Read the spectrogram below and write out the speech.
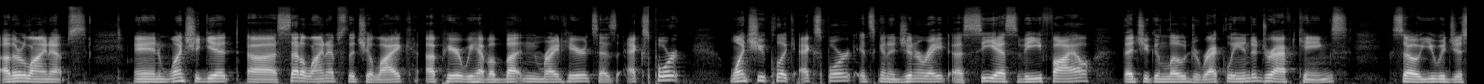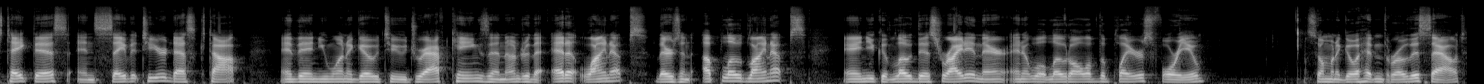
other lineups. And once you get uh, a set of lineups that you like, up here we have a button right here. It says export. Once you click export, it's going to generate a CSV file that you can load directly into DraftKings. So you would just take this and save it to your desktop. And then you want to go to DraftKings and under the edit lineups, there's an upload lineups. And you can load this right in there and it will load all of the players for you. So I'm going to go ahead and throw this out.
